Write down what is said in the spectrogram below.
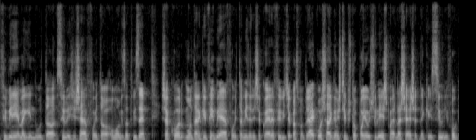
Fibinél megindult a szülés, és elfolyt a, a magzatvize, és akkor mondták neki, Fibi elfolyt a vizet, és akkor erre Fibi csak azt mondta, hogy akkor sárga és tipstop ülés, mert le se esett neki, hogy szülni fog,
